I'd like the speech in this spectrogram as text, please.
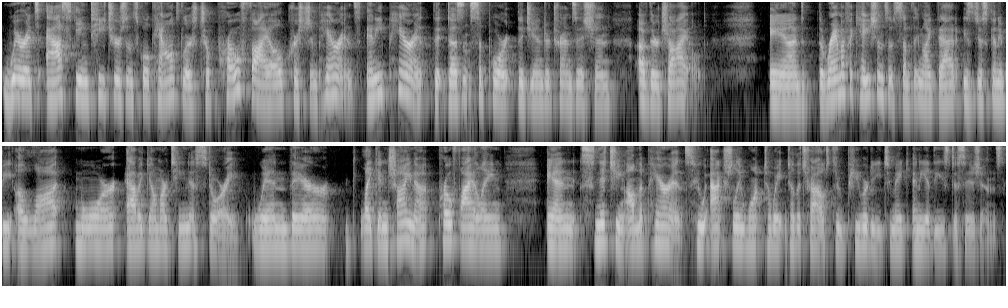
where it's asking teachers and school counselors to profile christian parents any parent that doesn't support the gender transition of their child. And the ramifications of something like that is just going to be a lot more Abigail Martinez story when they're, like in China, profiling and snitching on the parents who actually want to wait until the child's through puberty to make any of these decisions.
